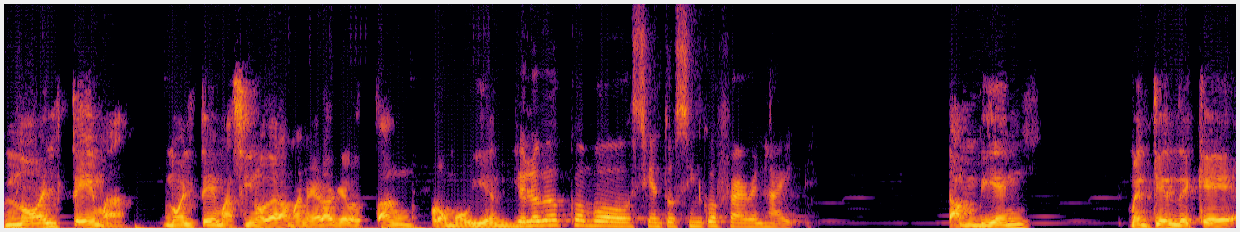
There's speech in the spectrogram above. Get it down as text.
No el tema, no el tema, sino de la manera que lo están promoviendo. Yo lo veo como 105 Fahrenheit. También, ¿me entiendes? Que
